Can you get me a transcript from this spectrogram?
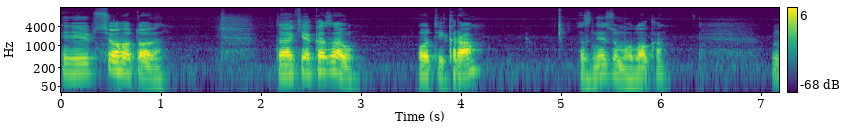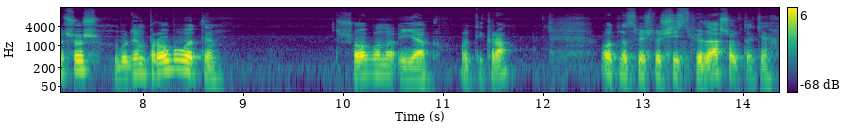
І все готове. Так як я казав, от ікра, а знизу молока. Ну що ж, будемо пробувати, що воно і як. От ікра. От нас вийшло 6 філяшок таких.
